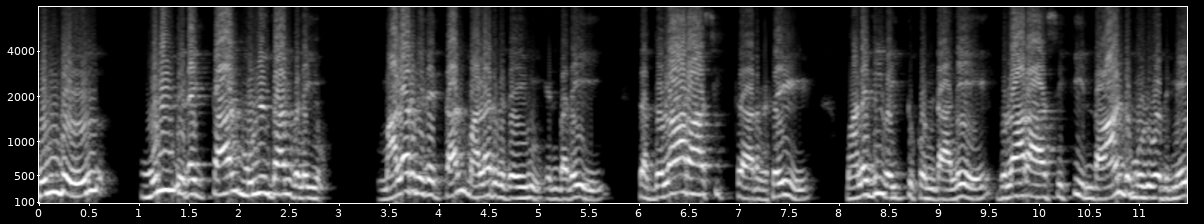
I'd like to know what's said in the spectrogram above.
முன்பு முள் விதைத்தால் முள் தான் விளையும். மலர் விதைத்தால் மலர் விதையும் என்பதை இந்த துலாராசிக்காரர்கள் மனதில் வைத்துக் கொண்டாலே துலாராசிக்கு இந்த ஆண்டு முழுவதுமே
